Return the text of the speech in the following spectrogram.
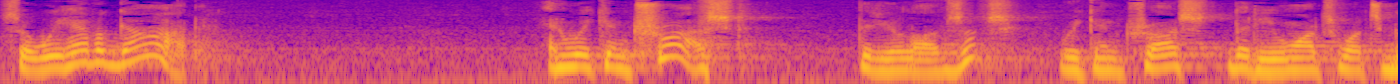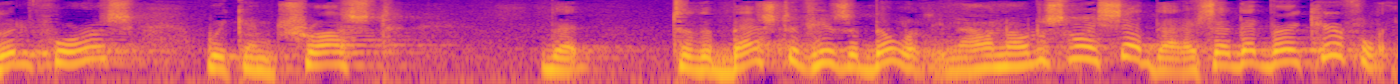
So we have a God. And we can trust that He loves us. We can trust that He wants what's good for us. We can trust that to the best of His ability. Now, notice how I said that. I said that very carefully.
